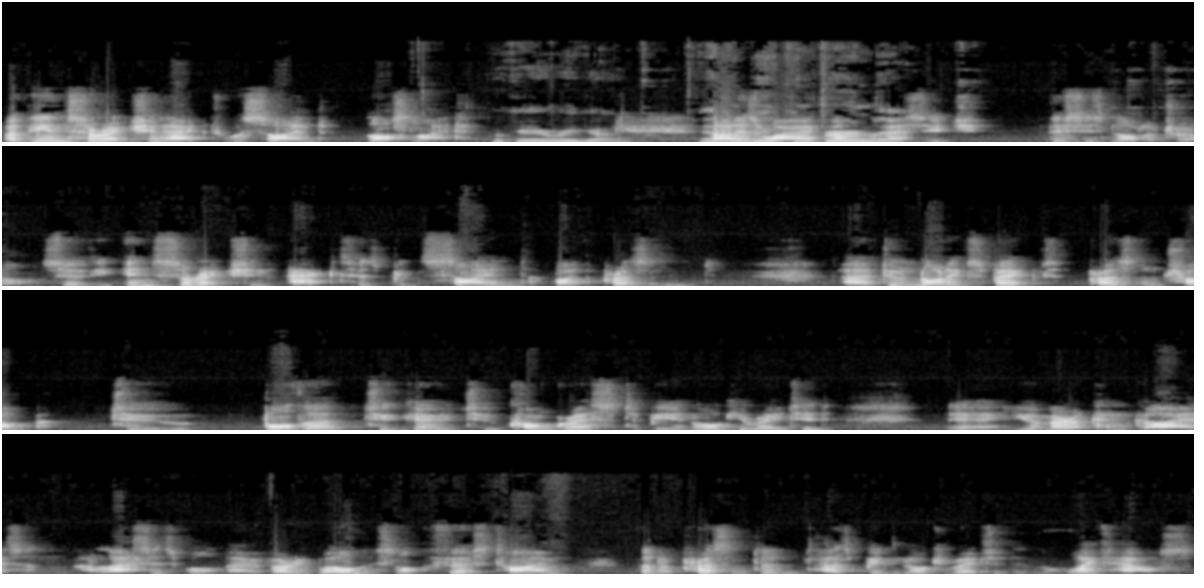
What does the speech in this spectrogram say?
But the Insurrection Act was signed last night. Okay, here we go. And that is why I got the that. message. This is not a drill. So the Insurrection Act has been signed by the President Uh, do not expect President Trump to bother to go to Congress to be inaugurated. Uh, you American guys and, and lasses will know very well it's not the first time that a president has been inaugurated in the White House.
